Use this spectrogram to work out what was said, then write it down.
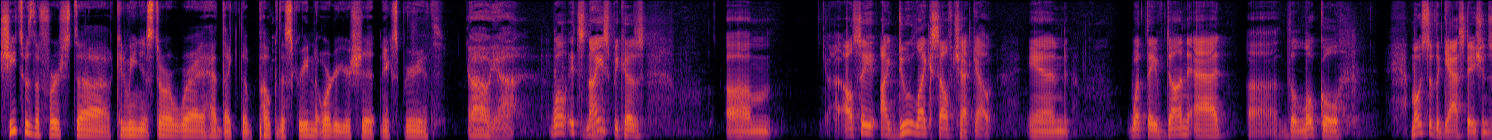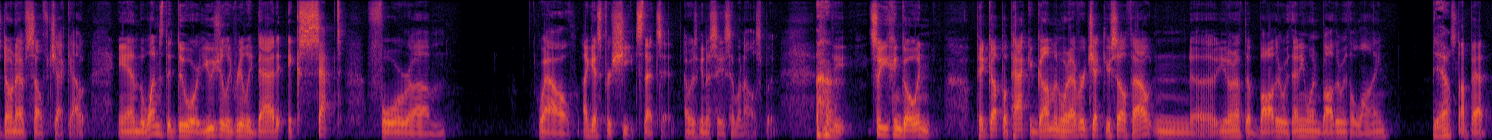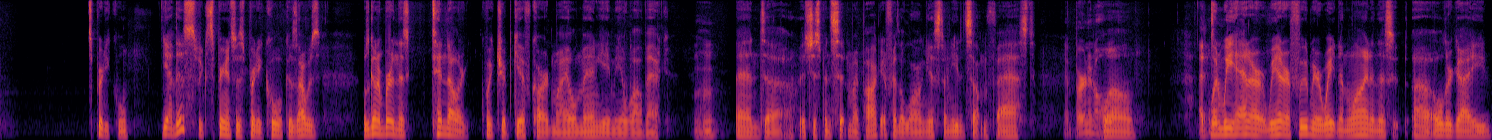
Sheetz was the first uh, convenience store where I had like the poke the screen to order your shit experience. Oh yeah. Well, it's nice because, um, I'll say I do like self checkout, and what they've done at uh, the local, most of the gas stations don't have self checkout, and the ones that do are usually really bad, except for, um, well, I guess for Sheetz. That's it. I was gonna say someone else, but the so you can go and pick up a pack of gum and whatever, check yourself out, and uh, you don't have to bother with anyone, bother with a line. Yeah. It's not bad. It's pretty cool. Yeah, this experience was pretty cool because I was was gonna burn this ten dollar QuikTrip gift card my old man gave me a while back, mm-hmm. And uh, it's just been sitting in my pocket for the longest. I needed something fast. Yeah, burning a hole. Well, I- when we had our we had our food, we were waiting in line, and this uh, older guy he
